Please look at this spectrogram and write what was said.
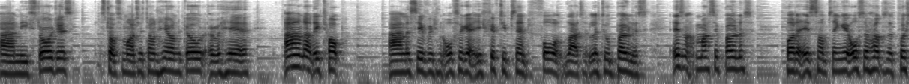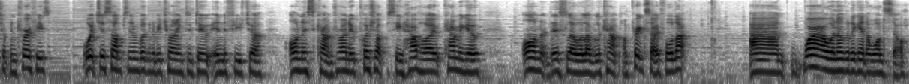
and the storages. Stop some archers down here on the gold, over here, and at the top and let's see if we can also get a 50% for that little bonus. It isn't a massive bonus, but it is something. It also helps us push up in trophies, which is something we're going to be trying to do in the future on this account. Trying to push up, see how high can we go on this lower level account. I'm pretty excited for that. And wow, we're not going to get a one star.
